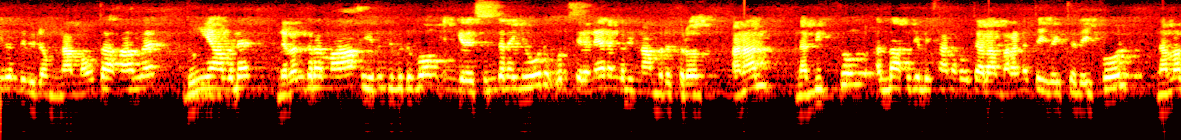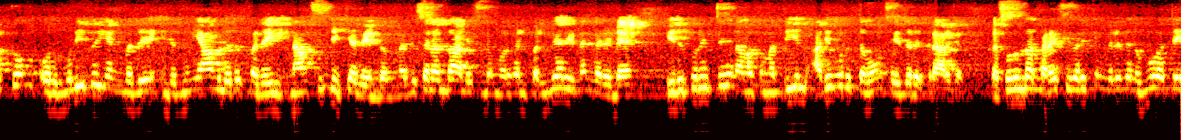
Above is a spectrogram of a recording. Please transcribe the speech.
இருந்துவிடும். நாம் மௌத்தாகாம துனியாவுல நிரந்தரமாக இருந்து விடுவோம் என்கிற சிந்தனையோடு ஒரு சில நேரங்களில் நாம் இருக்கிறோம். ஆனால் நபிக்கும் அல்லாஹு ஜலிஷானு மரணத்தை வைத்ததை போல் நமக்கும் ஒரு முடிவு என்பது இந்த துனியாவில் இருப்பதை நாம் சிந்திக்க வேண்டும். நபிசல்லா அலிஸ்லம் அவர்கள் பல்வேறு இடங்களில இது குறித்து நமக்கு மத்தியில் அறிவுறுத்தவும் செய்திருக்கிறார்கள். ரசூல்லா கடைசி வரைக்கும் இருந்த நுபுவத்தை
